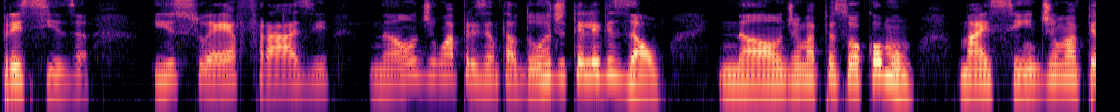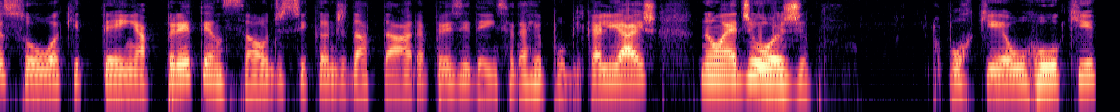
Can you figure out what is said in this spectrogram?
precisa. Isso é frase não de um apresentador de televisão, não de uma pessoa comum, mas sim de uma pessoa que tem a pretensão de se candidatar à presidência da República. Aliás, não é de hoje porque o Hulk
